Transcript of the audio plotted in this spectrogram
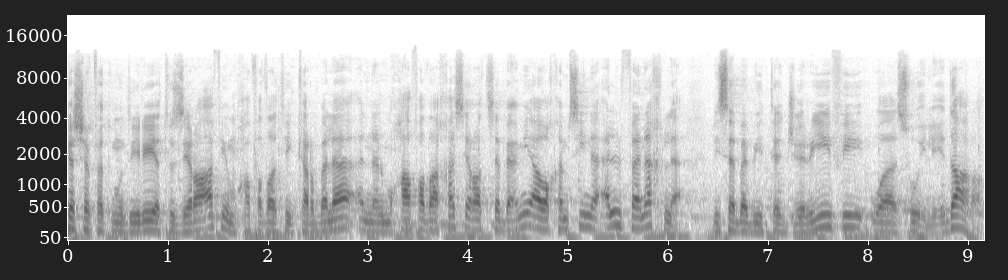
كشفت مديرية الزراعة في محافظة كربلاء أن المحافظة خسرت 750 ألف نخلة بسبب تجريف وسوء الإدارة.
